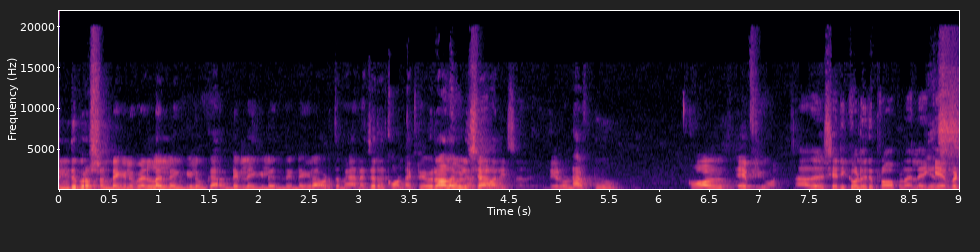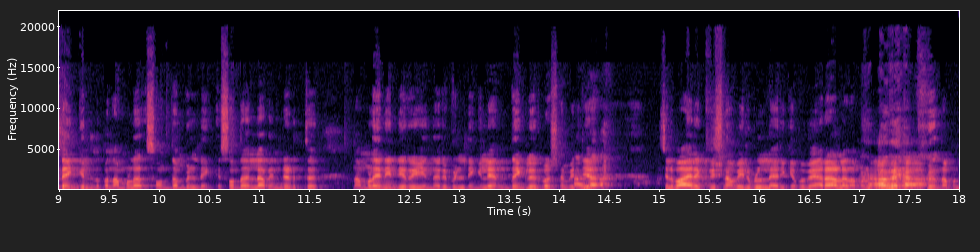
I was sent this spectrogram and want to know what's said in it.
എന്ത് പ്രശ്നം ഉണ്ടെങ്കിലും വെള്ളം ഇല്ലെങ്കിലും കറണ്ട് ഇല്ലെങ്കിലും എന്തുണ്ടെങ്കിലും അവിടുത്തെ മാനേജറിനെ കോൺടാക്ട് ഒരാളെ വിളിച്ചാൽ മതി. They don't have to call everyone അത് ശരിക്കുള്ള ഒരു പ്രോബ്ലം ലൈക്ക് എവിടെയെങ്കിലും ഇപ്പം നമ്മൾ സ്വന്തം ബിൽഡിംഗ് സ്വന്തം അല്ല എന്റെ എടുത്ത് നമ്മൾ തന്നെ ഇന്റീരിയർ ചെയ്യുന്ന ഒരു ബിൽഡിങ്ങിൽ എന്തെങ്കിലും ഒരു പ്രശ്നം പറ്റിയാൽ ചിലപ്പോൾ ആ ഇലക്ട്രീഷ്യൻ അവൈലബിൾ അല്ലായിരിക്കും. അപ്പോൾ വേറെ ആളെ നമ്മൾ നമ്മൾ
